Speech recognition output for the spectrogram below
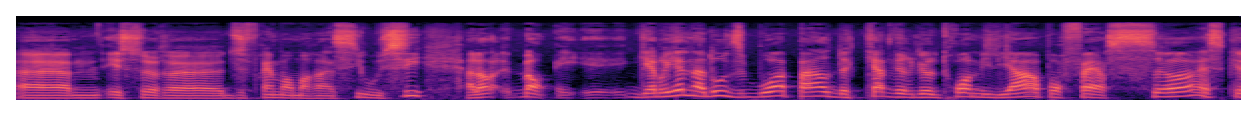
euh, et sur Dufresne-Montmorency aussi. Alors, bon, Gabriel Nadeau-Dubois parle de 4,3 milliards pour faire ça. Est-ce que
